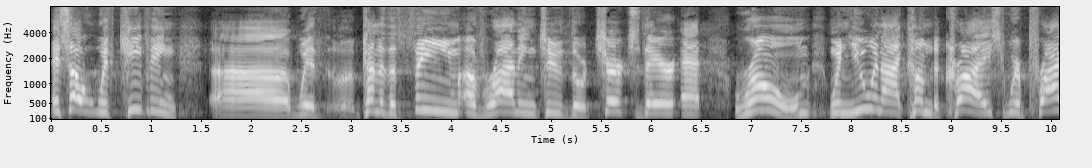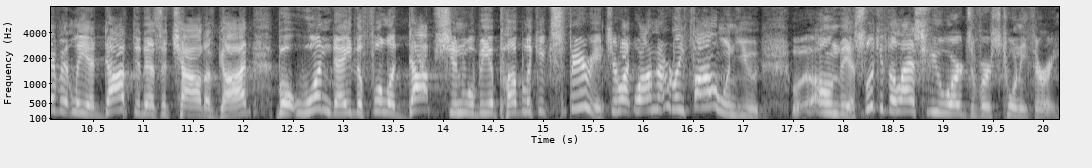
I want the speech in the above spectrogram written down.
And so, with keeping uh, with uh, kind of the theme of writing to the church there at Rome, when you and I come to Christ, we're privately adopted as a child of God, but one day the full adoption will be a public experience. You're like, well, I'm not really following you on this. Look at the last few words of verse 23.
